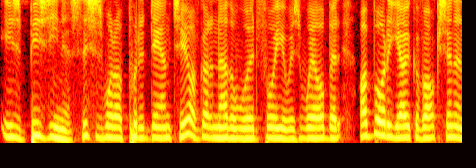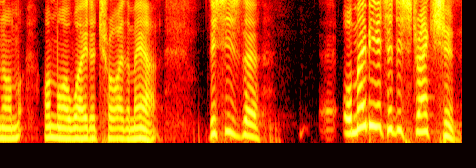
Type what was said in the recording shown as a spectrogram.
is busyness. This is what I've put it down to. I've got another word for you as well, but I've bought a yoke of oxen and I'm on my way to try them out. This is the, or maybe it's a distraction.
